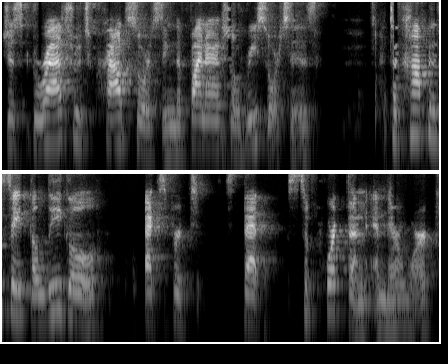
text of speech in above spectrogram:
just grassroots crowdsourcing the financial resources to compensate the legal experts that support them in their work.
